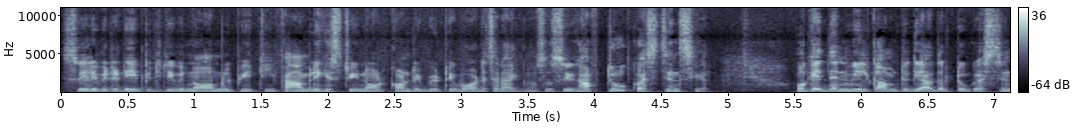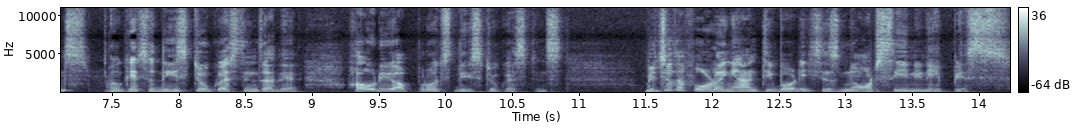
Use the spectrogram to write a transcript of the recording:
So elevated APTT with normal PT, family history not contributory. What is the diagnosis? So you have two questions here okay then we'll come to the other two questions. Okay so these two questions are there. How do you approach these two questions? Which of the following antibodies is not seen in aps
